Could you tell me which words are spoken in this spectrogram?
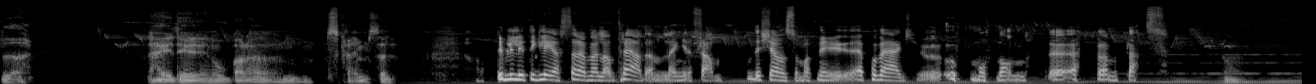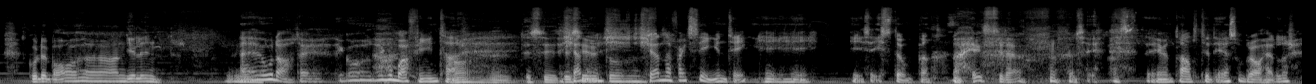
det där. Nej, det är nog bara mm, skrämsel. Det blir lite glesare mellan träden längre fram. Det känns som att ni är på väg upp mot någon eh, öppen plats. Går det bra, eh, Angelin? eh, jo då, det, det, går, det går bara fint Ja, här. det ser, det Jag ser känner, ut att... känner faktiskt ingenting i, i, i, i stumpen. Nej, se där. Det- är ju inte alltid det så bra heller.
